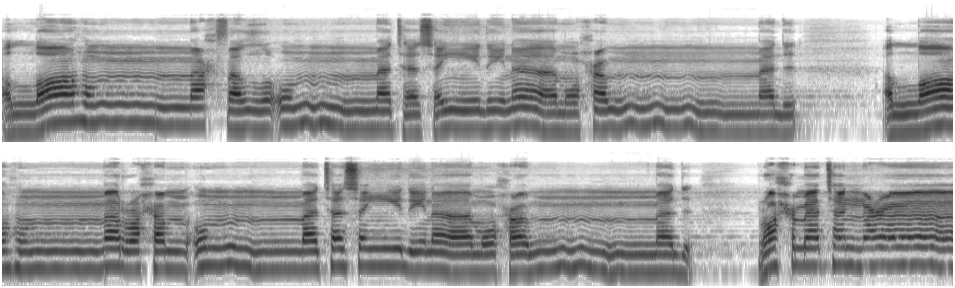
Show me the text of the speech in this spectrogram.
اللهم احفظ أمة سيدنا محمد. اللهم ارحم أمة سيدنا محمد. رحمة عامة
